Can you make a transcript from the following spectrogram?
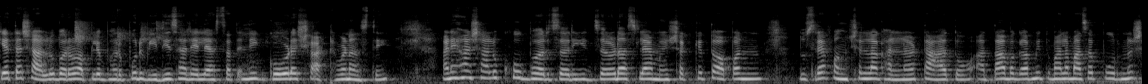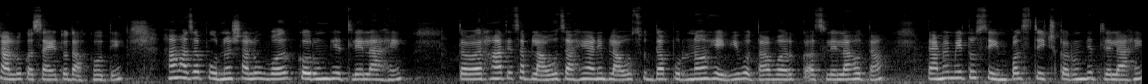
की त्या शालूबरोबर आपले भरपूर विधी झालेले असतात आणि एक गोड अशी आठवण असते. आणि हा शालू खूप भरजरी जड असल्यामुळे शक्यतो आपण दुसऱ्या फंक्शनला घालणं टाळतो. आता बघा मी तुम्हाला माझा पूर्ण शालू कसा आहे तो दाखवते. हा माझा पूर्ण शालू वर्क करून घेतलेला आहे. तर हा त्याचा ब्लाऊज आहे आणि ब्लाऊजसुद्धा पूर्ण हेवी होता वर्क असलेला होता. त्यामुळे मी तो सिंपल स्टिच करून घेतलेला आहे.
